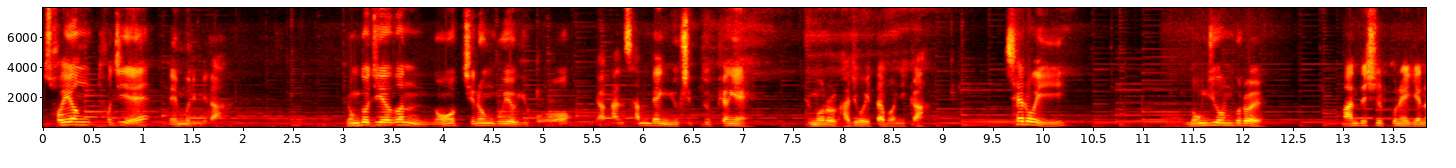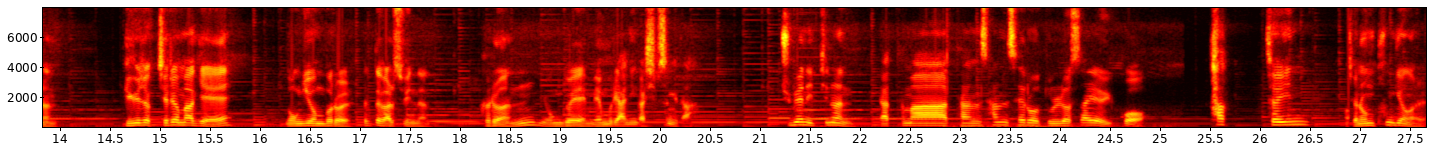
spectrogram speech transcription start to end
소형 토지의 매물입니다. 용도 지역은 농업진흥구역이고 약 한 362평의 규모를 가지고 있다 보니까 새로이 어, 농지원부를 만드실 분에게는 비교적 저렴하게 농지원부를 획득할 수 있는 그런 용도의 매물이 아닌가 싶습니다. 주변 입지는 야트막한 산세로 둘러싸여 있고 탁 트인 전원 풍경을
